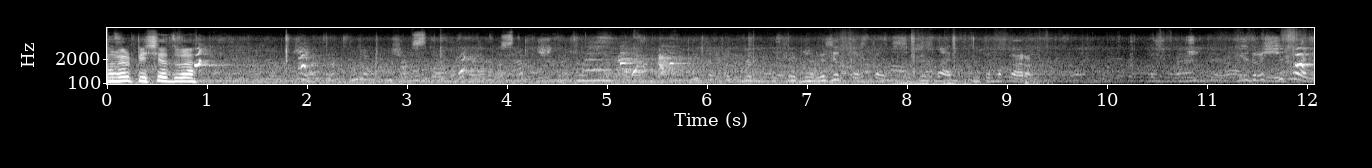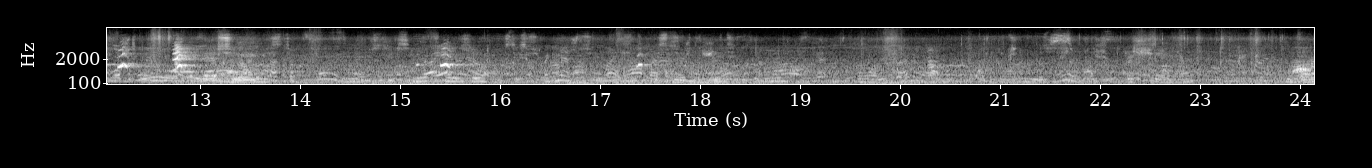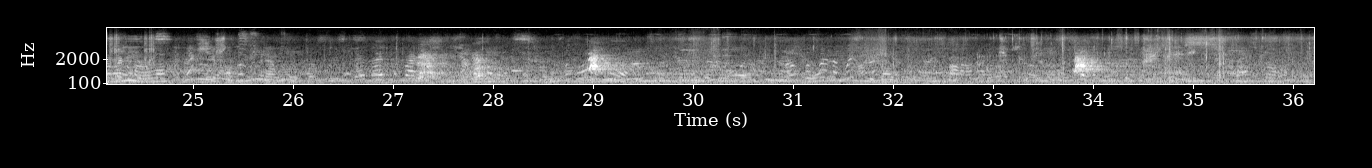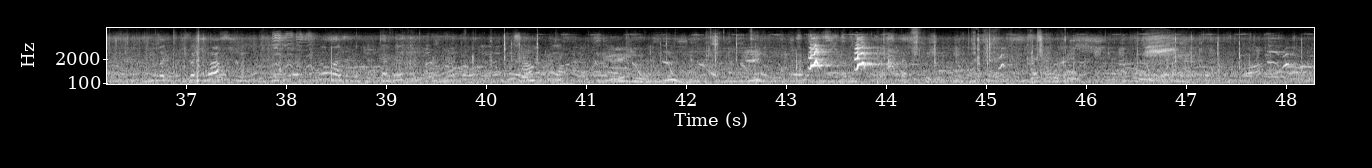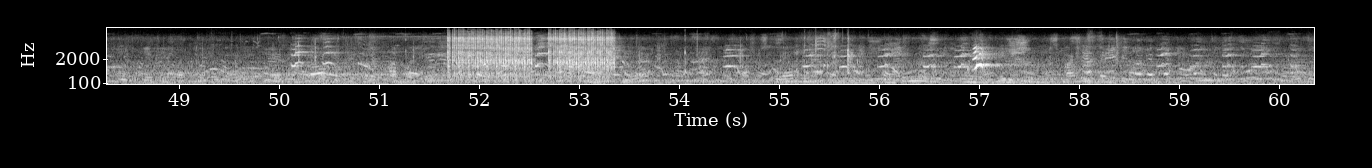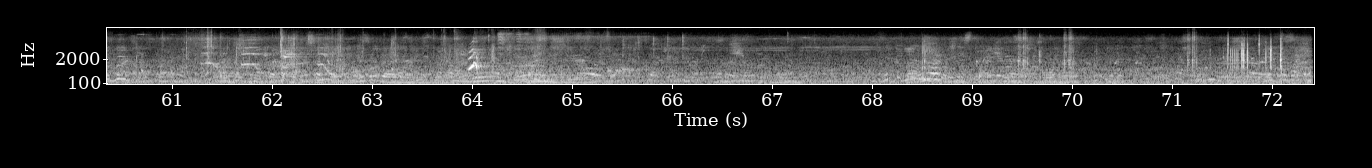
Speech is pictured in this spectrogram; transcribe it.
Номер 52. Розетка осталась, не знаю, каким-то макаром. Ведь рассчитали, может быть, жить. Прощения. Провалилась. Вообще, что-то прям. Сейчас третий номер. よろしくお願いします。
